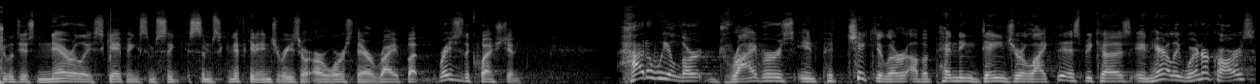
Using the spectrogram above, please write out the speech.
People just narrowly escaping some, some significant injuries or, or worse there, right? But raises the question, how do we alert drivers in particular of a pending danger like this? Because inherently we're in our cars,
